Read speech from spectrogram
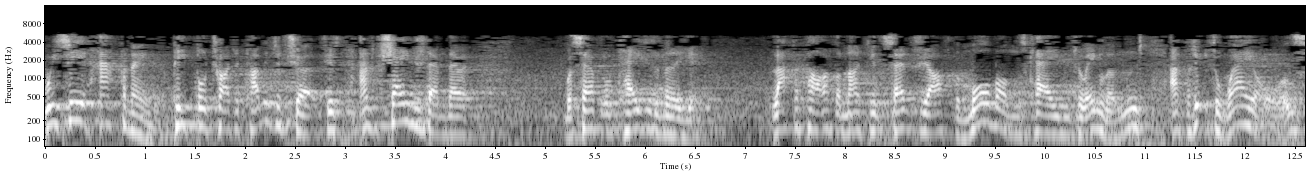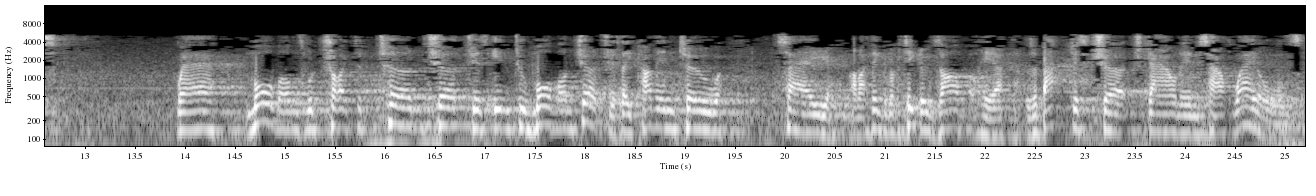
We see it happening. People try to come into churches and change them. There were several cases in the latter part of the 19th century after the Mormons came to England, and particularly to Wales, where Mormons would try to turn churches into Mormon churches. They come into, say, and I think of a particular example here, there's a Baptist church down in South Wales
